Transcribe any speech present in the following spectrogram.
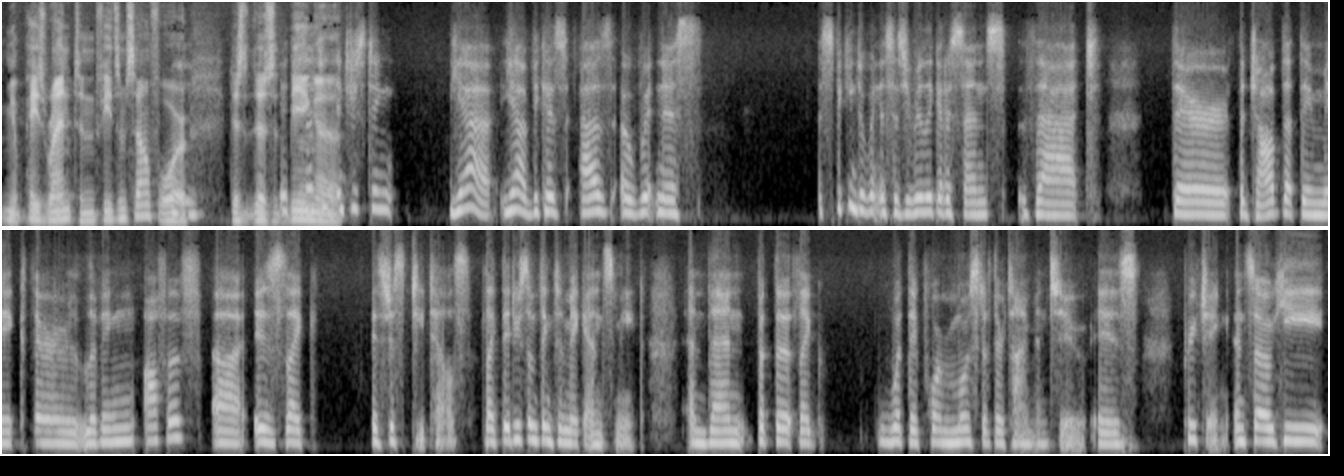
you know, pays rent and feeds himself, or mm-hmm. does does it's being a interesting? Yeah, yeah. Because as a witness, speaking to witnesses, you really get a sense that their the job that they make their living off of uh, is like it's just details. Like they do something to make ends meet. And then, but the like what they pour most of their time into is preaching. And so he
